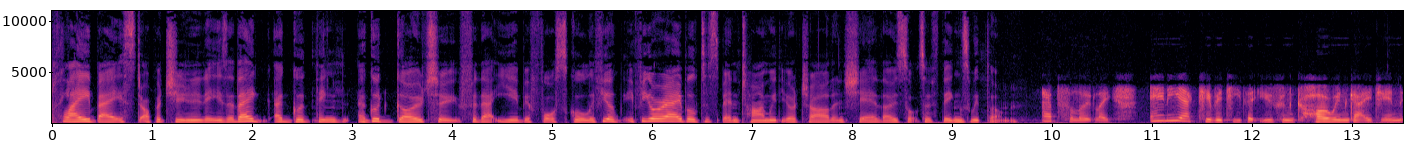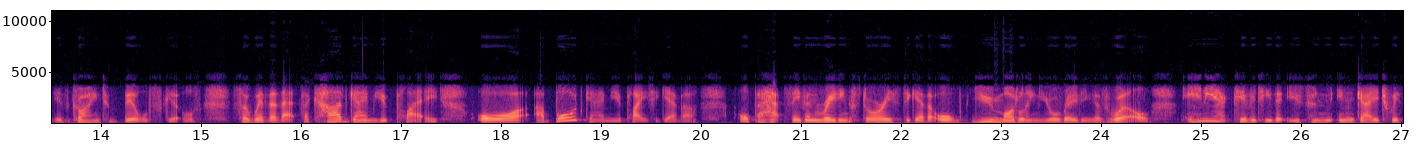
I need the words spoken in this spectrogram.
play based opportunities are they a good thing a good go to for that year before school if you're if you're able to spend time with your child and share those sorts of things with them Absolutely. Any activity that you can co-engage in is going to build skills. So whether that's a card game you play or a board game you play together or perhaps even reading stories together or you modelling your reading as well, any activity that you can engage with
